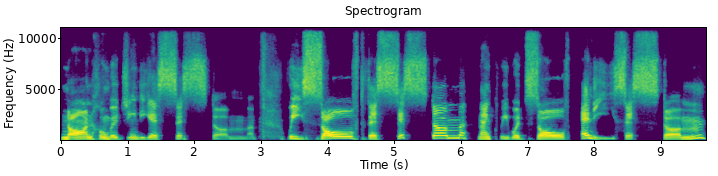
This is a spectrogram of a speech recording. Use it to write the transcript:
non-homogeneous system. We solved this system like we would solve any system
